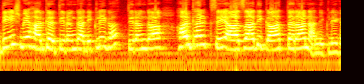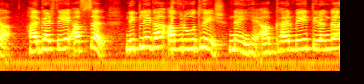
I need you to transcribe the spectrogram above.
देश में हर घर तिरंगा निकलेगा, तिरंगा हर घर से आज़ादी का तराना निकलेगा। हर घर से अफसल निकलेगा, अवरोधेश नहीं है। अब घर में तिरंगा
